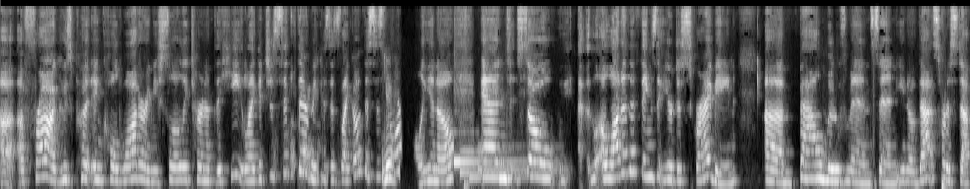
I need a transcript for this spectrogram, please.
a, a frog who's put in cold water and you slowly turn up the heat. Like it just sits there because it's like oh this is yeah. normal you know? And so a lot of the things that you're describing um, bowel movements and you know that sort of stuff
